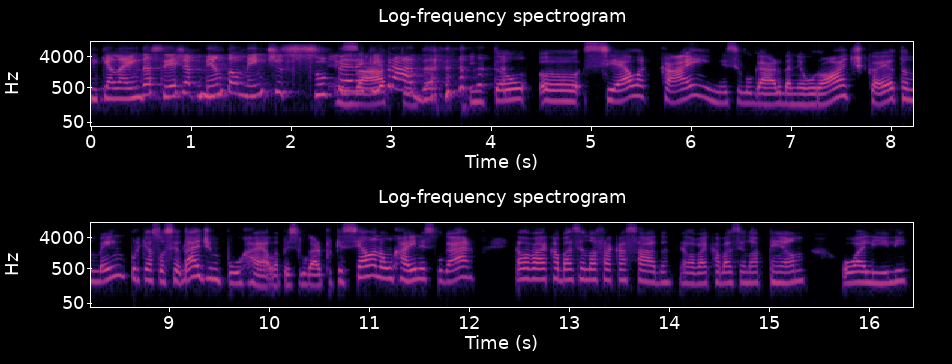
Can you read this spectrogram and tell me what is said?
e que ela ainda seja mentalmente super Exato. equilibrada. Então, uh, se ela cai nesse lugar da neurótica, é também porque a sociedade empurra ela para esse lugar. Porque se ela não cair nesse lugar, ela vai acabar sendo a fracassada. Ela vai acabar sendo a Pam ou a Lily,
